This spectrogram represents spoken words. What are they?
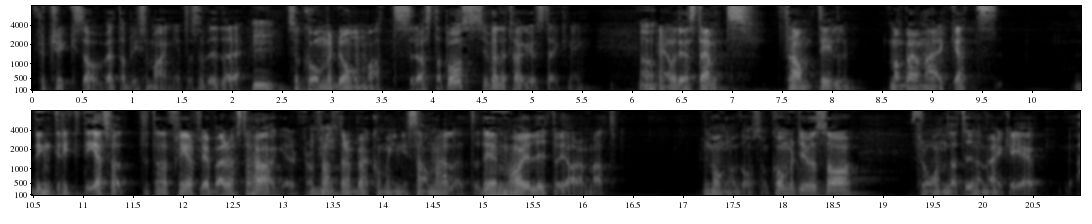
förtrycks av etablissemanget och så vidare. Mm. Så kommer de att rösta på oss i väldigt hög utsträckning. Eh, och det har stämt fram till man börjar märka att det inte riktigt är så att, utan att fler och fler börjar rösta höger. Framförallt Mhm. när de börjar komma in i samhället. Och det har ju lite att göra med att många av de som kommer till USA från Latinamerika är ja,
